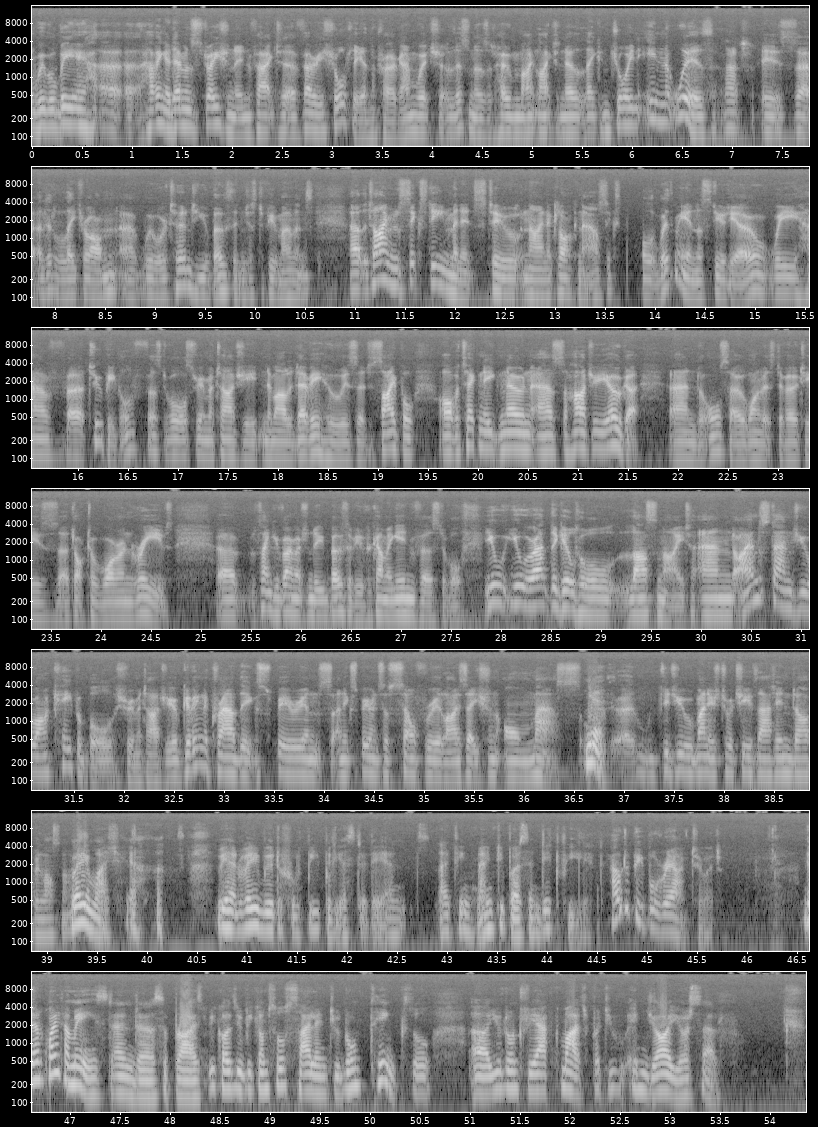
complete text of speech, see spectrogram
We will be uh, having a demonstration, in fact, uh, very shortly in the programme, which uh, listeners at home might like to know that they can join in with. That is uh, a little later on. Uh, we will return to you both in just a few moments. Uh, the time is 16 minutes to 9 o'clock now. Six- with me in the studio, we have uh, two people. First of all, Sri Mataji Nirmala Devi, who is a disciple of a technique known as Sahaja Yoga, and also one of its devotees, uh, Dr. Warren Reeves. Uh, thank you very much indeed, both of you, for coming in, first of all. You, you were at the Guildhall last night, and I understand you are capable, Sri Mataji, of giving the crowd the experience, an experience of self-realization en masse. Yes. Uh, did you manage to achieve that in Derby last night? Very much, yeah. we had very beautiful people yesterday, and I think 90% did feel it. How do people react to it? They are quite amazed and uh, surprised because you become so silent, you don't think, so uh, you don't react much, but you enjoy yourself.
